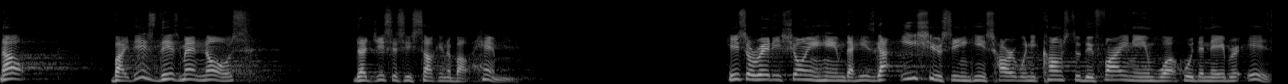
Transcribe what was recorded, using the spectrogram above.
Now, by this, this man knows that Jesus is talking about him. He's already showing him that he's got issues in his heart when it comes to defining what, who the neighbor is.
